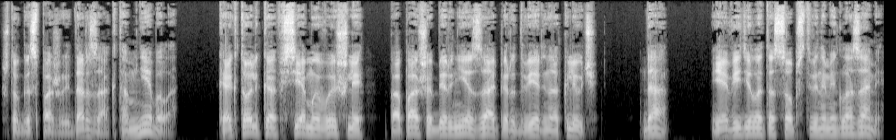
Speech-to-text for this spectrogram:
что госпожи Дарзак там не было. Как только все мы вышли, Папаша Берне запер дверь на ключ. Да, я видел это собственными глазами.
